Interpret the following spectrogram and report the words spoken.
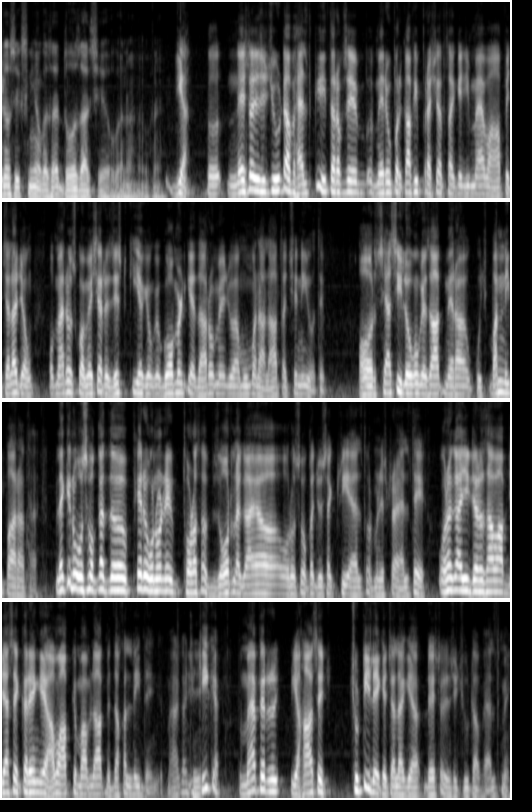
آف سکس نہیں ہوگا سر دو ہزار چھ ہوگا نا جی ہاں تو نیشنل انسٹیٹیوٹ آف ہیلتھ کی طرف سے میرے اوپر کافی پریشر تھا کہ جی میں وہاں پہ چلا جاؤں اور میں نے اس کو ہمیشہ رجسٹ کیا کیونکہ گورنمنٹ کے اداروں میں جو عموماً حالات اچھے نہیں ہوتے۔ اور سیاسی لوگوں کے ساتھ میرا کچھ بن نہیں پا رہا تھا۔ لیکن اس وقت پھر انہوں نے تھوڑا سا زور لگایا اور اس وقت جو سیکٹری ہیلتھ اور منسٹر ہیلتھ تھے انہوں نے کہا جی جنرل صاحب آپ جیسے کریں گے ہم آپ کے معاملات میں دخل نہیں دیں گے۔ میں نے کہا جی ٹھیک ہے۔ تو میں پھر یہاں سے چھٹی لے کے چلا گیا نیشنل انسٹیٹیوٹ آف ہیلتھ میں۔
